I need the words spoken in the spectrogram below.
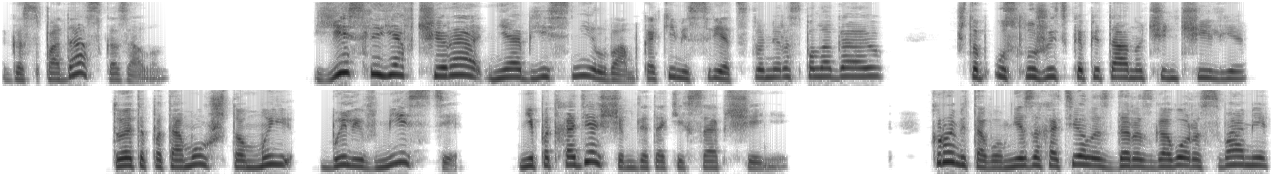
Господа, — сказал он, — если я вчера не объяснил вам, какими средствами располагаю, чтобы услужить капитану Чинчилье, то это потому, что мы были вместе, неподходящим для таких сообщений. Кроме того, мне захотелось до разговора с вами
